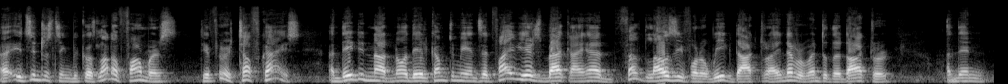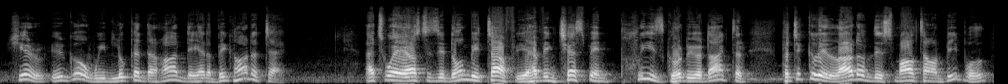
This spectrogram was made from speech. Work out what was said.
uh, it's interesting because a lot of farmers, they're very tough guys. And they did not know. They'll come to me and said, five years back, I had felt lousy for a week, doctor. I never went to the doctor. And then here you go. We look at the heart. They had a big heart attack. That's why I asked to say, don't be tough. You're having chest pain. Please go to your doctor. Particularly a lot of the small town people,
